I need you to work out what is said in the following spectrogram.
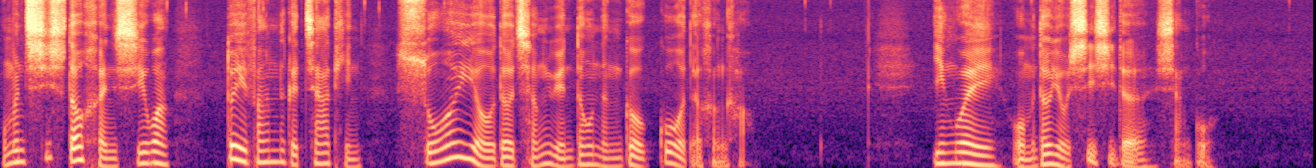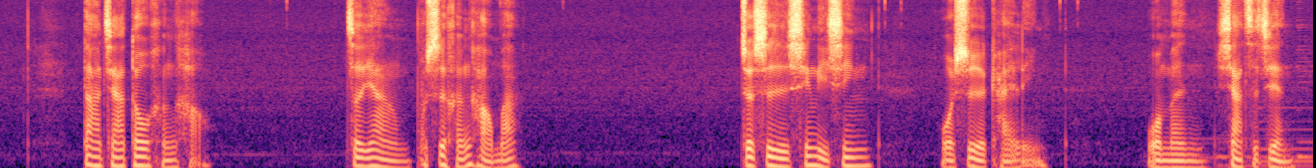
我们其实都很希望对方那个家庭所有的成员都能够过得很好，因为我们都有细细的想过，大家都很好，这样不是很好吗？这是心理心，我是凯琳。我们下次见。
